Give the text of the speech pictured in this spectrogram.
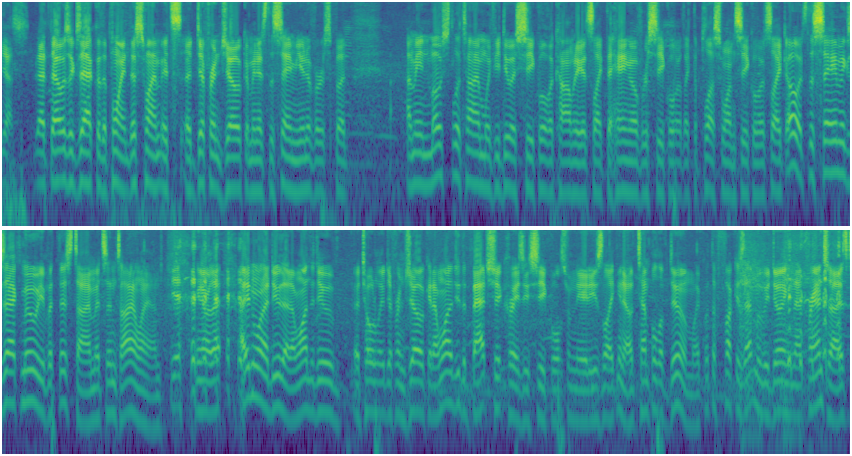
Yes, that that was exactly the point. This time it's a different joke. I mean, it's the same universe, but I mean, most of the time if you do a sequel of a comedy, it's like the Hangover sequel or like the Plus One sequel. It's like, oh, it's the same exact movie, but this time it's in Thailand. Yeah. You know, that, I didn't want to do that. I wanted to do a totally different joke, and I wanted to do the batshit crazy sequels from the '80s, like you know, Temple of Doom. Like, what the fuck is that movie doing in that franchise?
